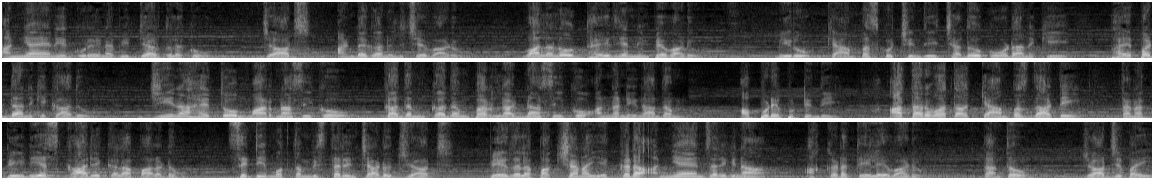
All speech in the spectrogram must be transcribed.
అన్యాయానికి గురైన విద్యార్థులకు జార్జ్ అండగా నిలిచేవాడు. వాళ్ళలో ధైర్యం నింపేవాడు. మీరు క్యాంపస్కొచ్చింది చదువుకోవడానికి భయపడ్డానికి కాదు. జీనా హెతో మర్నా సీకో కదం కదం పర్ లడ్నా సీకో అన్న నినాదం అప్పుడే పుట్టింది. ఆ తర్వాత క్యాంపస్ దాటి తన పీడిఎస్ కార్యకలాపాలను సిటీ మొత్తం విస్తరించాడు జార్జ్. పేదల పక్షాన ఎక్కడ అన్యాయం జరిగినా అక్కడ తేలేవాడు. దాంతో జార్జిపై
